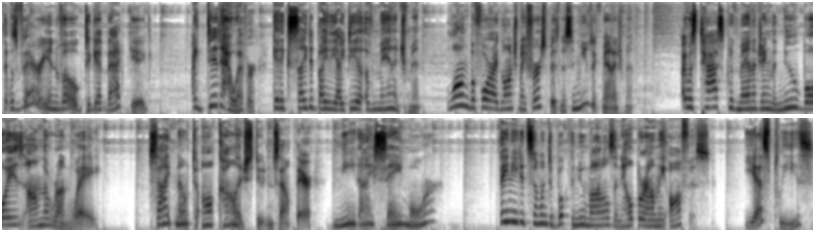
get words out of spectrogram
that was very in vogue to get that gig. I did, however, get excited by the idea of management, long before I'd launched my first business in music management. I was tasked with managing the new boys on the runway. Side note to all college students out there need I say more? They needed someone to book the new models and help around the office. Yes, please.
